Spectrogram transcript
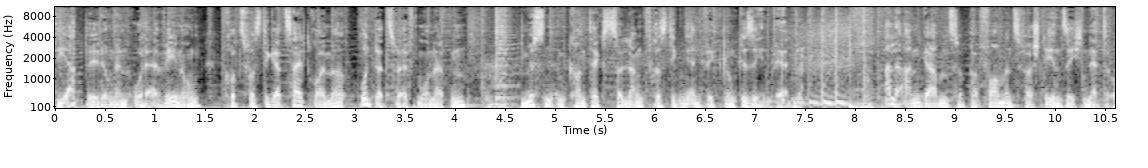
Die Abbildungen oder Erwähnung kurzfristiger Zeiträume unter zwölf Monaten müssen im Kontext zur langfristigen Entwicklung gesehen werden. Alle Angaben zur Performance verstehen sich netto.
